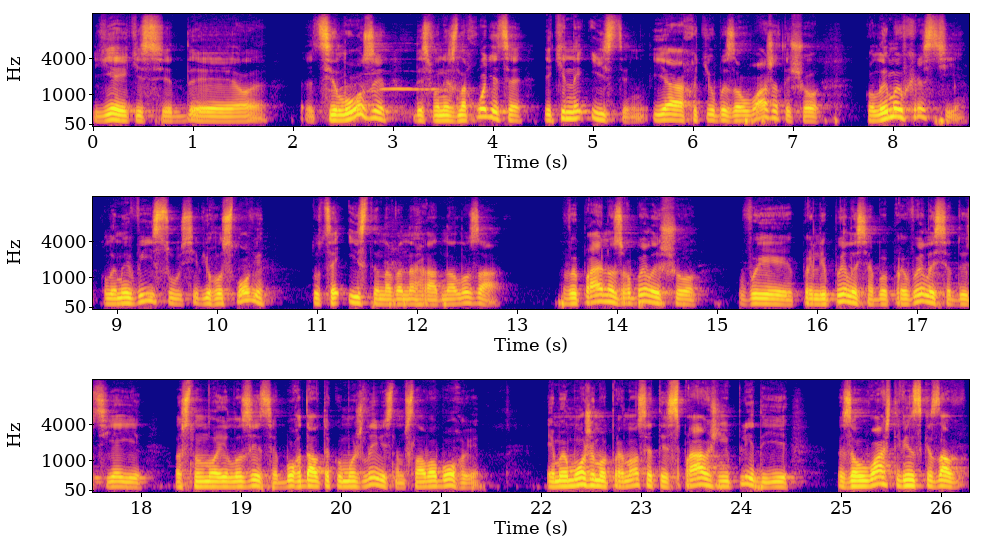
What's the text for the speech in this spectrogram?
є якісь е, ці лози, десь вони знаходяться, які не істинні. І я хотів би зауважити, що коли ми в Христі, коли ми в Ісусі, в Його Слові, то це істинна виноградна лоза. Ви правильно зробили, що ви приліпилися або привилися до цієї основної лози. Це Бог дав таку можливість нам, слава Богові. І ми можемо приносити справжній плід. І зауважте, він сказав,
